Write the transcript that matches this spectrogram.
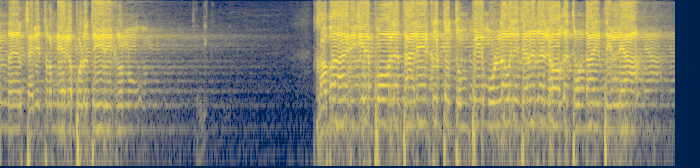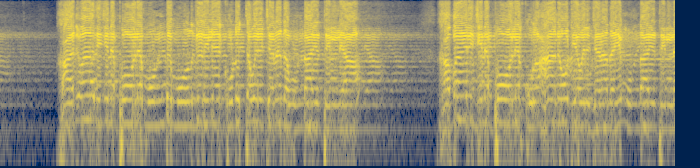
എന്ന് ചരിത്രം രേഖപ്പെടുത്തിയിരിക്കുന്നു. ഖവാരിജിനെ പോലെ തലേക്കെട്ട് തുമ്പിയും ഉള്ള ഒരു ജനത ലോകത്തുണ്ടായിട്ടില്ല. ഖവാരിജിനെ പോലെ മുണ്ട് മുൾകളിലെ കൊടുത്ത ഒരു ജനത ഉണ്ടായിട്ടില്ല. ഖവാരിജിനെ പോലെ ഖുർആാനോദ്യ ഒരു ജനതയും ഉണ്ടായിട്ടില്ല.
